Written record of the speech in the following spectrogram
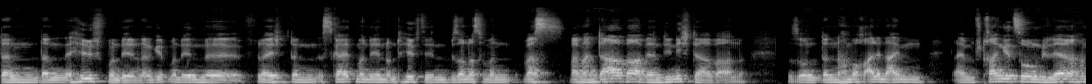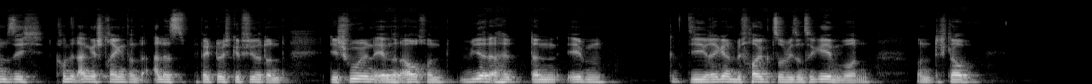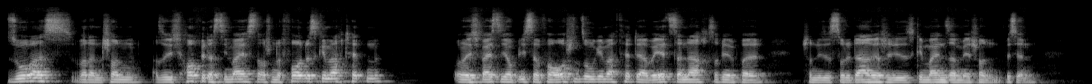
dann, dann hilft man denen, dann gibt man denen, äh, vielleicht dann skypt man denen und hilft denen, besonders wenn man was, weil man da war, während die nicht da waren. So, und dann haben auch alle in einem, einem Strang gezogen, die Lehrer haben sich komplett angestrengt und alles perfekt durchgeführt und die Schulen eben dann auch und wir halt dann eben die Regeln befolgt, so wie sie uns gegeben wurden. Und ich glaube, sowas war dann schon, also ich hoffe, dass die meisten auch schon davor das gemacht hätten. Oder ich weiß nicht, ob ich es davor auch schon so gemacht hätte, aber jetzt danach ist auf jeden Fall schon dieses Solidarische, dieses Gemeinsame schon ein bisschen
